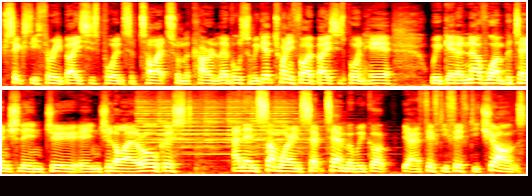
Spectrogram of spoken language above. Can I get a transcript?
63 basis points of tights from the current level. So we get 25 basis point here. We get another one potentially in June, in July or August and then somewhere in September we've got you know, 50-50 chance.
